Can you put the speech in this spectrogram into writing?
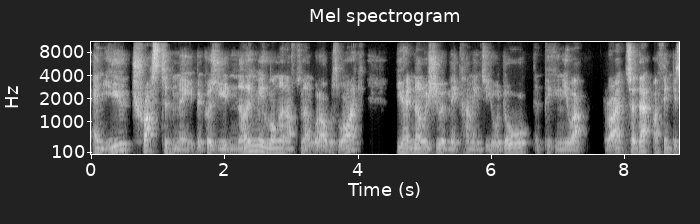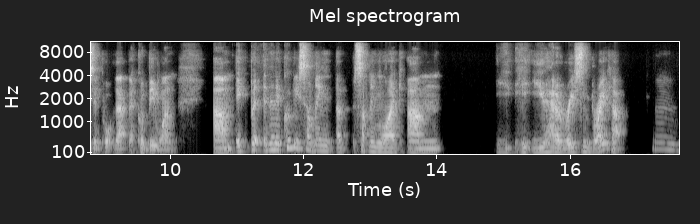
And you trusted me because you'd known me long enough to know what I was like. You had no issue with me coming to your door and picking you up. Right. So that I think is important. That that could be one. Um, it, but and then it could be something uh, something like um, you, you had a recent breakup. Mm.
